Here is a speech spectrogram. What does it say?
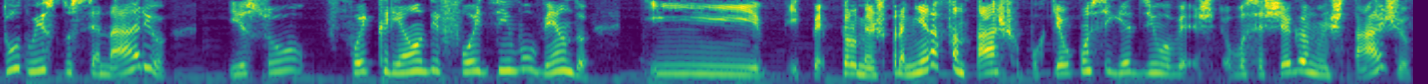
tudo isso do cenário, isso foi criando e foi desenvolvendo. E, e pelo menos para mim era fantástico, porque eu conseguia desenvolver. Você chega num estágio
